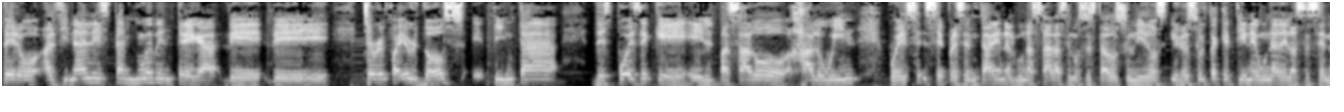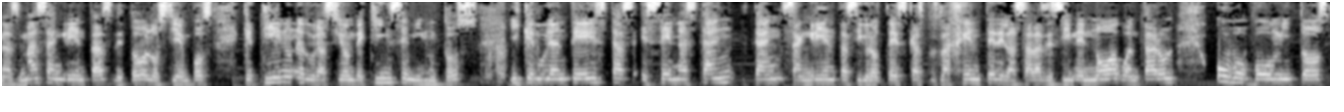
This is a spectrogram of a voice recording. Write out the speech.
Pero al final esta nueva entrega de, de Terrifier 2 eh, pinta después de que el pasado Halloween pues se presentara en algunas salas en los Estados Unidos y resulta que tiene una de las escenas más sangrientas de todos los tiempos, que tiene una duración de 15 minutos y que durante estas escenas tan, tan sangrientas y grotescas, pues la gente de las salas de cine no aguantaron, hubo vómitos,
